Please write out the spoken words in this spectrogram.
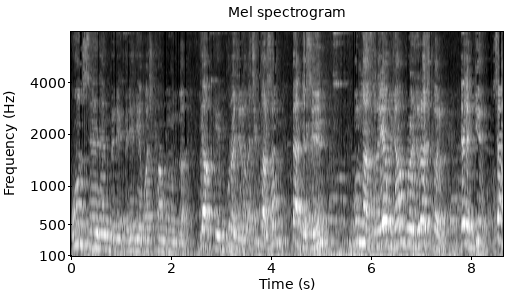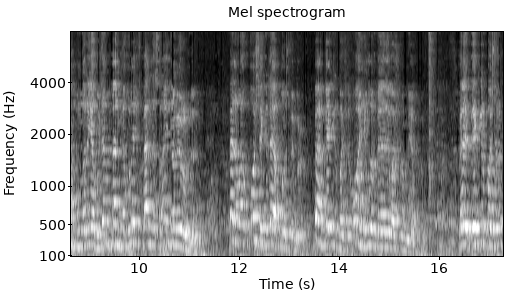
10 seneden beri belediye başkanlığında yaptığım projeleri açıklarsan ben de senin bundan sonra yapacağım projeleri açıklarım. Derim ki sen bunları yapacaksın, ben de buna ben de sana inanıyorum derim. Ben o, şekilde yapmak istemiyorum. Ben Bekirpaşa'da 10 yıldır belediye başkanlığı yaptım. Ve Bekirpaşa'nın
